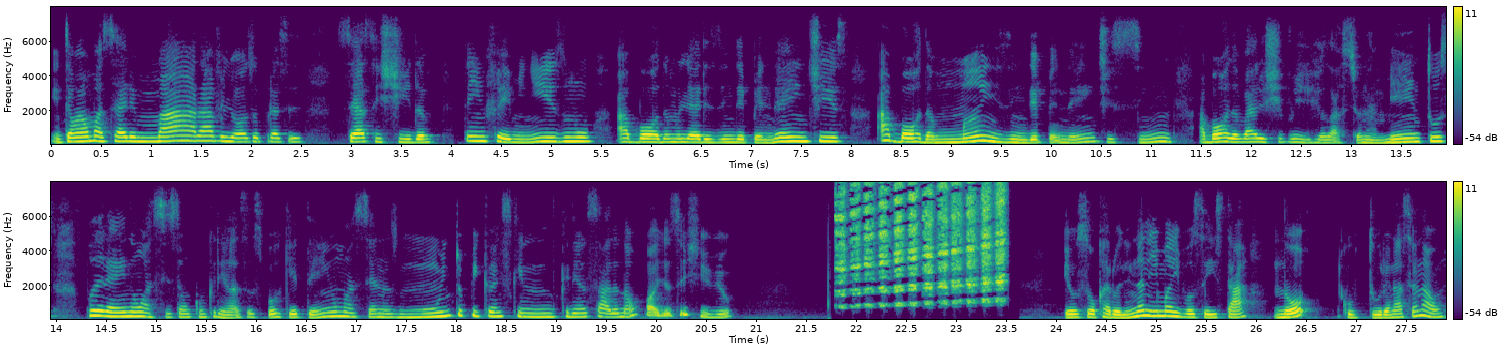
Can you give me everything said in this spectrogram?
Então é uma série maravilhosa para ser assistida. Tem feminismo, aborda mulheres independentes, aborda mães independentes, sim, aborda vários tipos de relacionamentos, porém não assistam com crianças porque tem umas cenas muito picantes que criançada não pode assistir, viu? Eu sou Carolina Lima e você está no Cultura Nacional.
